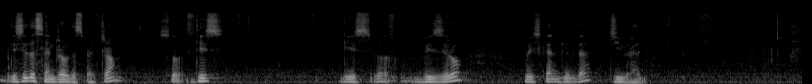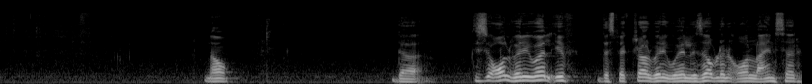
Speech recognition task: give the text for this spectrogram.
this is the center of the spectrum. So, this gives V 0 which can give the g value. Now, the this is all very well if the spectra are very well resolved and all lines are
